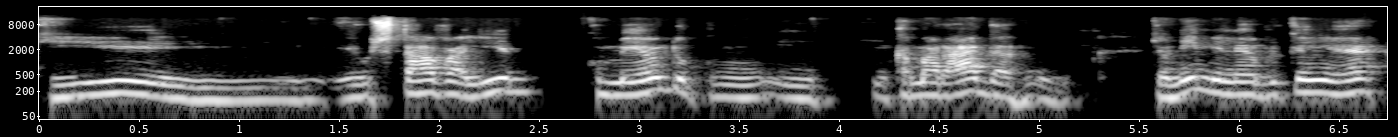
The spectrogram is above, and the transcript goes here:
que eu estava ali comendo com um, um camarada, que eu nem me lembro quem é,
